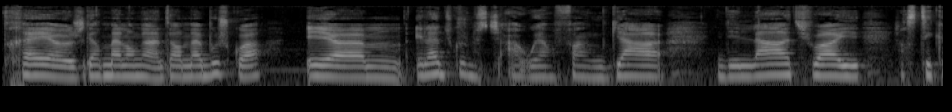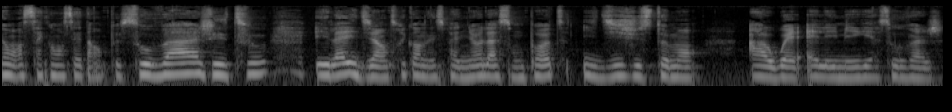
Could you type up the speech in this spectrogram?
très, euh, je garde ma langue à l'intérieur de ma bouche, quoi. Et, et là, du coup, je me suis dit, ah ouais, enfin, un gars, il est là, tu vois. Et, genre, c'était comment, ça commençait à être un peu sauvage et tout. Et là, il dit un truc en espagnol à son pote. Il dit justement, ah ouais, elle est méga sauvage.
